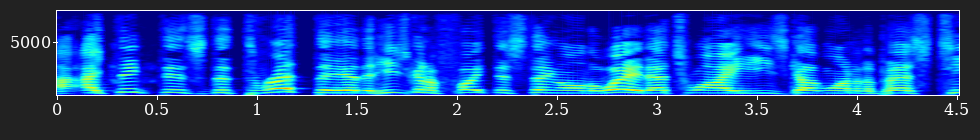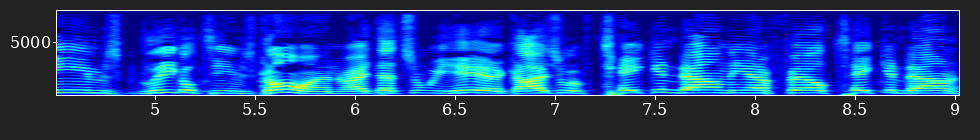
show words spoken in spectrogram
I think there's the threat there that he's going to fight this thing all the way. That's why he's got one of the best teams, legal teams going, right? That's what we hear. Guys who have taken down the NFL, taken down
